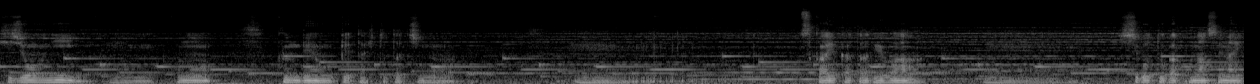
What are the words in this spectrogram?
非常に、えーこの訓練を受けた人たちの、えー使い方では、えー仕事がこなせないっ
